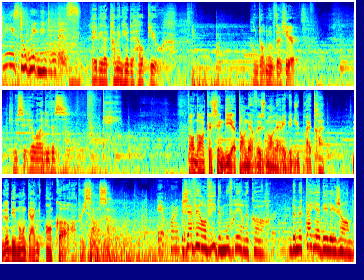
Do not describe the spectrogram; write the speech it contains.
Please don't make me do this. Baby, they're coming here to help you. Oh, don't move, they're here. Can you sit here while I do this? Pendant que Cindy attend nerveusement l'arrivée du prêtre, le démon gagne encore en puissance. J'avais envie de m'ouvrir le corps, de me taillader les jambes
